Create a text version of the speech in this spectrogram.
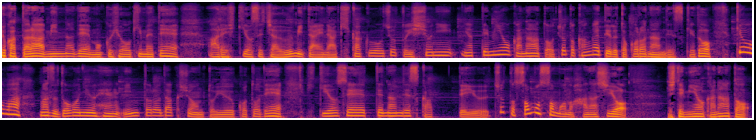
よかったらみんなで目標を決めて、あれ引き寄せちゃうみたいな企画をちょっと一緒にやってみようかなとちょっと考えているところなんですけど、今日はまず導入編、イントロダクションということで、引き寄せって何ですかっていう、ちょっとそもそもの話をしてみようかなと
